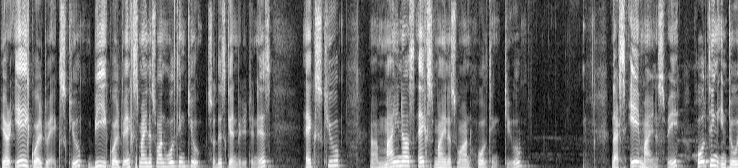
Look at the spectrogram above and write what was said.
Here a equal to x cube, b equal to x minus 1 whole thing cube. So this can be written as x cube uh, minus x minus 1 whole thing cube. That's a minus b whole thing into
